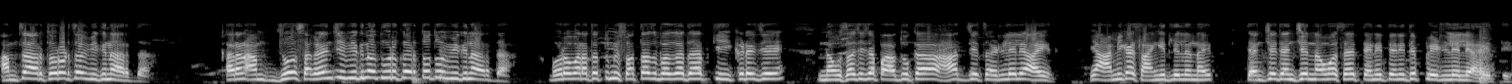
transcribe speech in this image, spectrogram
आमचा अर्थरोडचा विघ्नहर्ता कारण आम जो सगळ्यांची विघ्न दूर करतो तो विघ्नहर्ता बरोबर आता तुम्ही स्वतःच बघत आहात की इकडे जे नवसाच्या ज्या पादुका हात जे चढलेले आहेत हे आम्ही काय सांगितलेले नाहीत. त्यांचे त्यांचे नवस आहेत त्यांनी त्यांनी ते पेडलेले आहेत ते.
